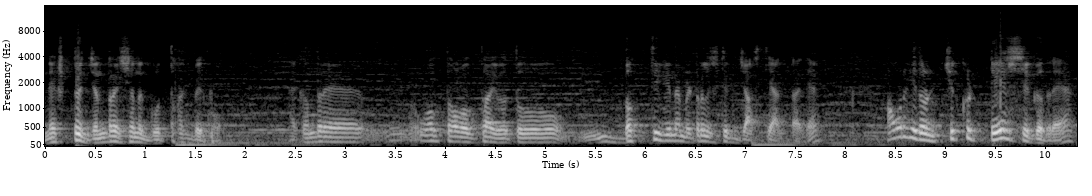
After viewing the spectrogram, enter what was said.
ನೆಕ್ಸ್ಟ್ ಜನ್ರೇಷನ್ಗೆ ಗೊತ್ತಾಗಬೇಕು. ಯಾಕಂದರೆ ಹೋಗ್ತಾ ಹೋಗ್ತಾ ಇವತ್ತು ಭಕ್ತಿಗಿನ ಮೆಟೀರಿಯಲಿಸ್ಟಿಕ್ ಜಾಸ್ತಿ ಆಗ್ತಾ ಇದೆ. ಅವ್ರಿಗೆ ಇದೊಂದು ಚಿಕ್ಕ ಟೇಸ್ಟ್ ಸಿಕ್ಕಿದ್ರೆ,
